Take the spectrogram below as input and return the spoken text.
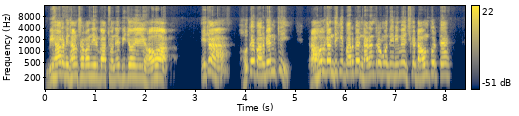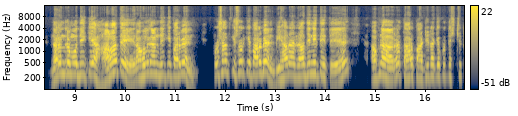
বিহার বিধানসভা নির্বাচনে বিজয়ী হওয়া। এটা হতে পারবেন কি? রাহুল গান্ধী কি পারবেন? নরেন্দ্র মোদীর ইমেজকে ডাউন করতে? নরেন্দ্র মোদীকে হারাতে রাহুল গান্ধী কি পারবেন? প্রশান্ত কিশোর কি পারবেন? বিহারের রাজনীতিতে আপনার তার পার্টিটাকে প্রতিষ্ঠিত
